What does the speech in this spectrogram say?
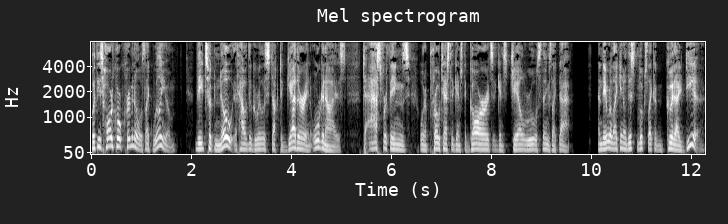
But these hardcore criminals like William, they took note of how the guerrillas stuck together and organized to ask for things or to protest against the guards, against jail rules, things like that. And they were like, you know, this looks like a good idea.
